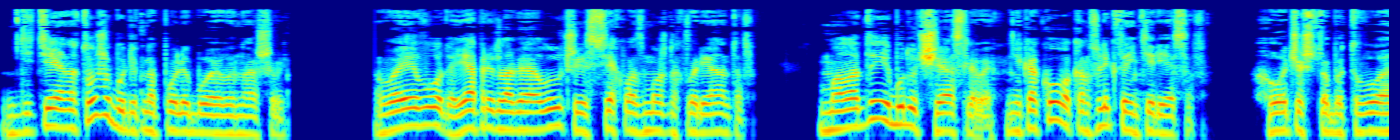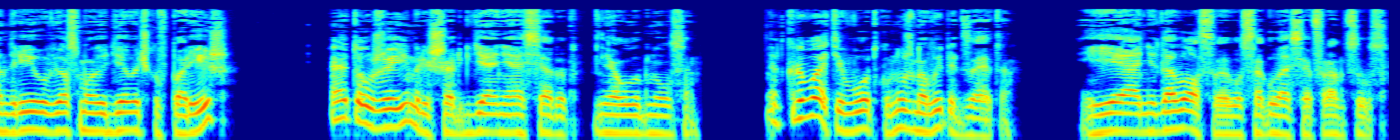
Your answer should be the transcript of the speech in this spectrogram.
Детей она тоже будет на поле боя вынашивать? Воевода, я предлагаю лучший из всех возможных вариантов. Молодые будут счастливы, никакого конфликта интересов. Хочешь, чтобы твой Андрей увез мою девочку в Париж? Это уже им решать, где они осядут, я улыбнулся. Открывайте водку, нужно выпить за это. Я не давал своего согласия, француз.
